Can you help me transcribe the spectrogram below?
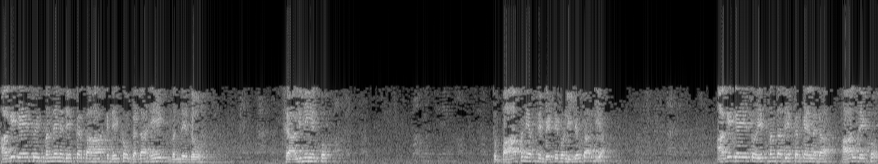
آگے گئے تو ایک بندے نے دیکھ کر کہا کہ دیکھو گدا ایک بندے دو۔ خیال ہی نہیں ان کو۔ تو باپ نے اپنے بیٹے کو نیچے اتار دیا۔ آگے گئے تو ایک بندہ دیکھ کر کہنے لگا، حال دیکھو۔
